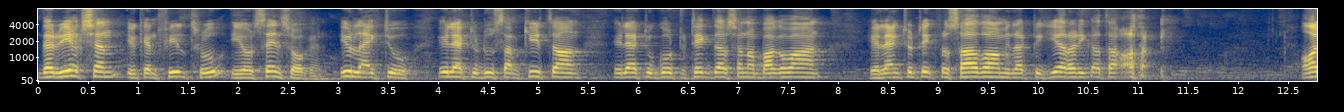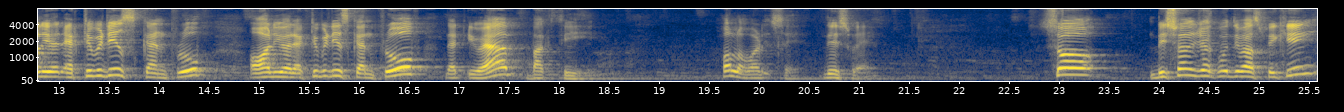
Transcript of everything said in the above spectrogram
the reaction you can feel through your sense organ. You like to, you like to do some kirtan, you like to go to take darshan of Bhagavan, you like to take prasadam, you like to hear Harikatha. all your activities can prove, all your activities can prove that you have bhakti. Follow what you say, this way. So, Vishwanath Chakravarti was speaking,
